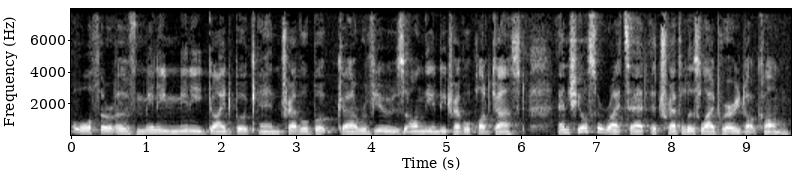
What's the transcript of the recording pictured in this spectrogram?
author of many, many guidebook and travel book uh, reviews on the Indie Travel Podcast. And she also writes at atravelerslibrary.com,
